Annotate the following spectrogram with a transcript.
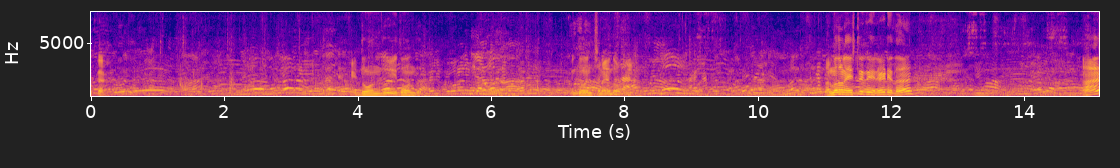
ಓಕೆ ಇದು ಒಂದು ಇದು ಒಂದು. ಇದು ಒಂದು ಚೆನ್ನಾಗಿದೆ ನೋಡ್ರಿ. ಹನುಮದಣ್ಣ ಎಷ್ಟು ರೀ ರೇಟ್ ಇದು? ಹಾಂ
